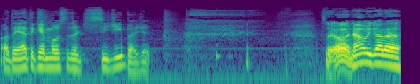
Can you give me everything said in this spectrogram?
Well, they had to get most of their CG budget. so, oh, now we gotta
